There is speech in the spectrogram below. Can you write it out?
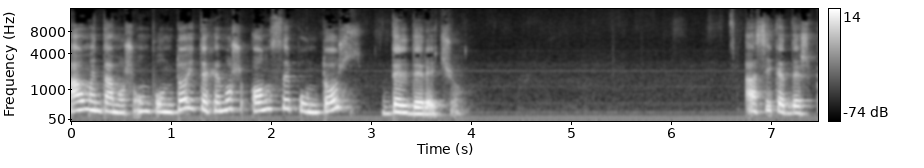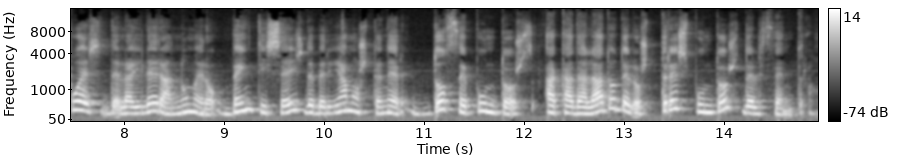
aumentamos un punto y tejemos 11 puntos del derecho. Así que después de la hilera número 26 deberíamos tener 12 puntos a cada lado de los 3 puntos del centro.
